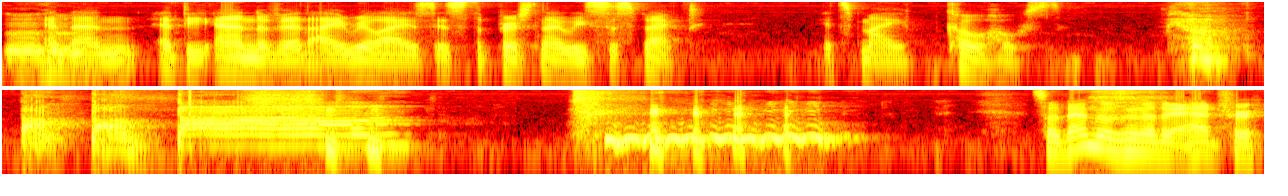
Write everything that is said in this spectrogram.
Mm-hmm. and then at the end of it, I realize it's the person I least suspect. It's my co-host. bum bum bum. So then there was another ad for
